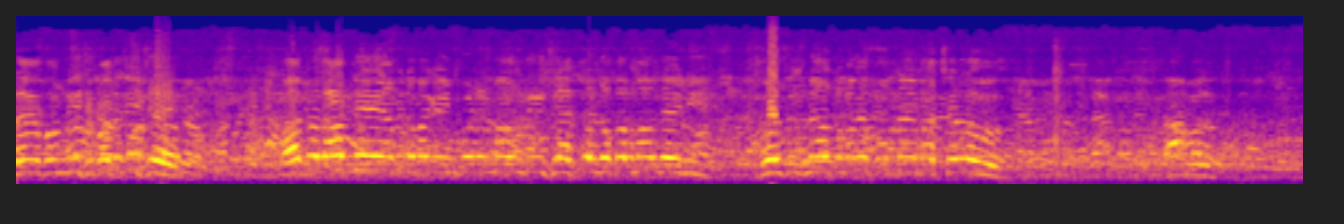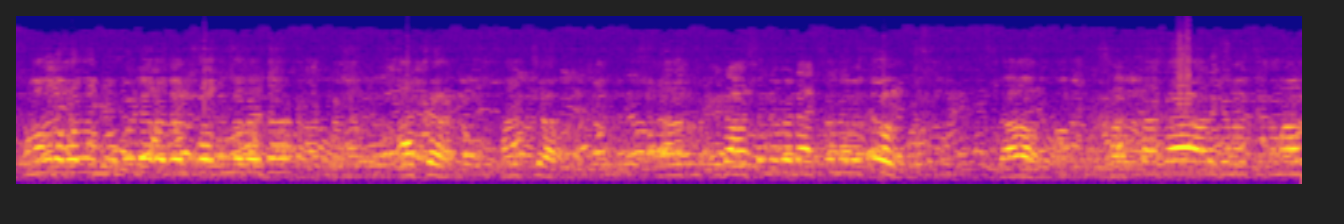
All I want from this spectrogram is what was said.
টাকা কম নিয়েছি, কত দিয়েছে? কত লাভ নেই, আমি তোমাকে ইম্পোর্টেড মাল দিয়েছি একটা লোকাল মাল দেয়নি। বলছিস না, তোমাকে কম দামে মাছ ছেড়ে দেবো। হ্যাঁ বলো। তোমাকে তো বললাম, নব্বই টাকা জল পছন্দ হবে এটা? আচ্ছা আচ্ছা। এটা আটটা নেবে, এটা একটা নেবে তো? দাঁড়াও, ষাট টাকা, আর এখানে হচ্ছে তোমার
